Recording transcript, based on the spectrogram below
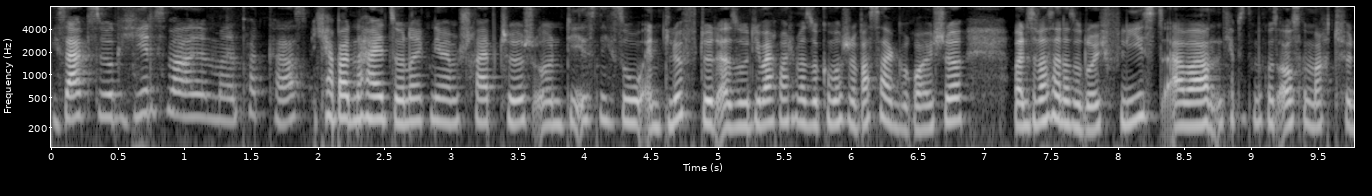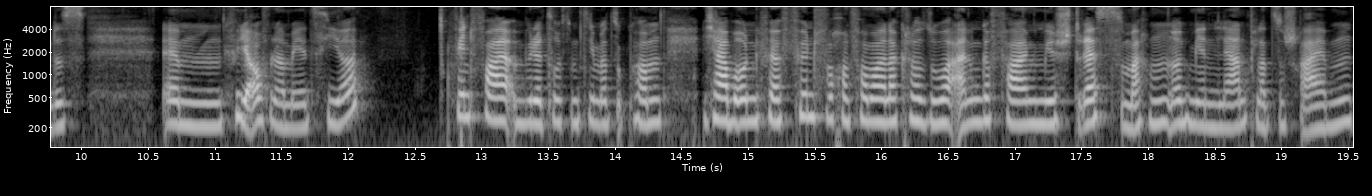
Ich sage es wirklich jedes Mal in meinem Podcast. Ich habe halt eine Heizung direkt neben meinem Schreibtisch und die ist nicht so entlüftet. Also die macht manchmal so komische Wassergeräusche, weil das Wasser da so durchfließt. Aber ich habe es jetzt mal kurz ausgemacht für das ähm, für die Aufnahme jetzt hier. Auf jeden Fall, um wieder zurück zum Thema zu kommen, ich habe ungefähr fünf Wochen vor meiner Klausur angefangen, mir Stress zu machen und mir einen Lernplan zu schreiben.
